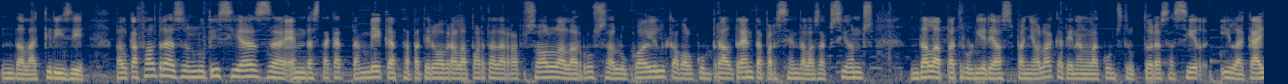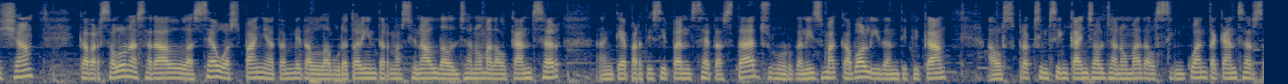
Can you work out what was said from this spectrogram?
de la crisi. Pel que fa a altres notícies, eh, hem destacat també que Zapatero obre la porta de Repsol a la russa Lukoil, que vol comprar el 30% de les accions de la petroliera espanyola que tenen la constructora Sacyr i la Caixa, que Barcelona serà la seu a Espanya també del Laboratori Internacional del Genoma del Càncer, en què participen set estats, un organisme que vol identificar els pròxims 5 anys el genoma dels 50 càncers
